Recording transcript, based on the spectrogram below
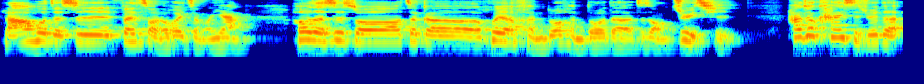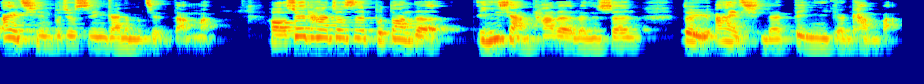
然后或者是分手了会怎么样，或者是说这个会有很多很多的这种剧情，他就开始觉得爱情不就是应该那么简单吗？哦，所以他就是不断的影响他的人生对于爱情的定义跟看法。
